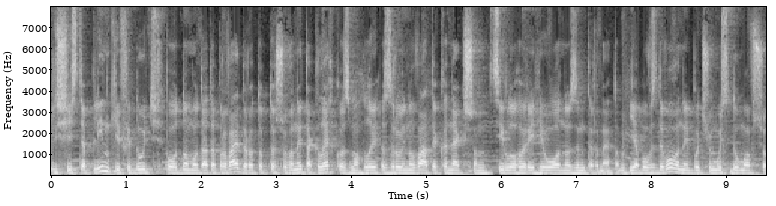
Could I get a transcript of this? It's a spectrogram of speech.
більшість аплінків ідуть по одному дата-провайдеру, тобто, що вони так легко змогли зруйнувати connection цілого регіону з інтернетом. Я був здивований, бо чомусь думав, що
